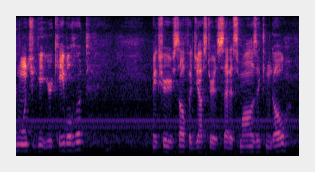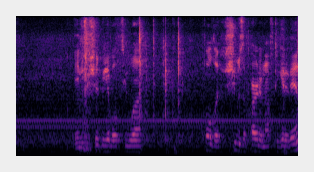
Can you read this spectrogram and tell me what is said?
Then once you get your cable hooked, make sure your self adjuster is set as small as it can go. And you should be able to uh, pull the shoes apart enough to get it in.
